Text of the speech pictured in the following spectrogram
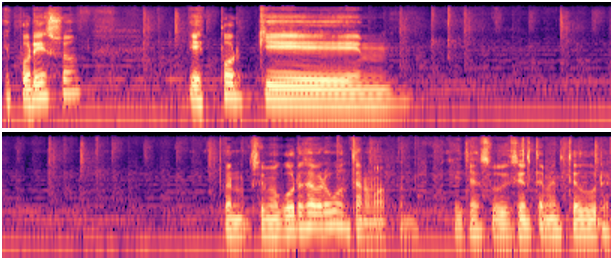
¿Es por eso? ¿Es porque... mm, Bueno, se me ocurre esa pregunta nomás, pues, que ya es suficientemente dura.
